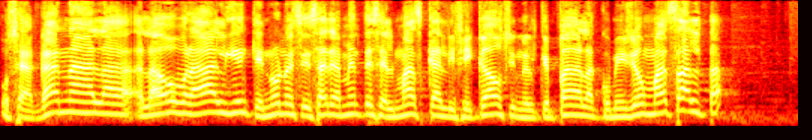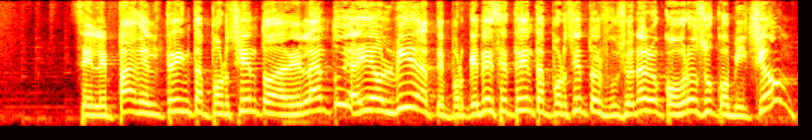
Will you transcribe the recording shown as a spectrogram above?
O sea, gana la, la obra a alguien que no necesariamente es el más calificado, sino el que paga la comisión más alta. Se le paga el 30% de adelanto y ahí olvídate, porque en ese 30% el funcionario cobró su comisión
